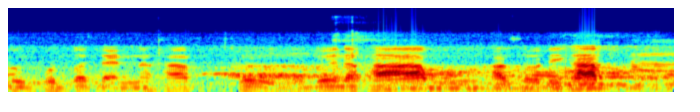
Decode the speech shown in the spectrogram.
ลุงพลป้าแตนนะครับช่วยอุดหนุนด้วยนะครับครับ สวัสดีครับ ค่ะ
